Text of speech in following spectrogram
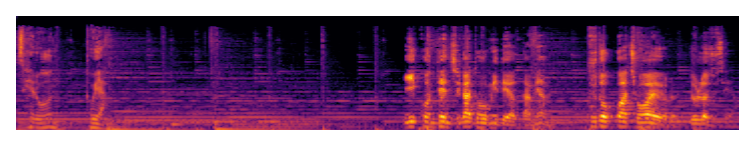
새로운 도약 이 콘텐츠가 도움이 되었다면 구독과 좋아요를 눌러주세요.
